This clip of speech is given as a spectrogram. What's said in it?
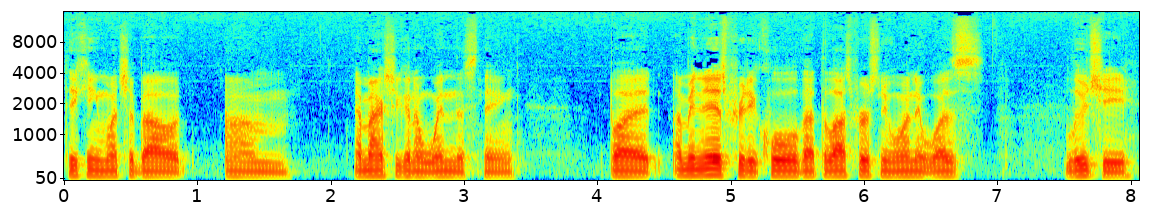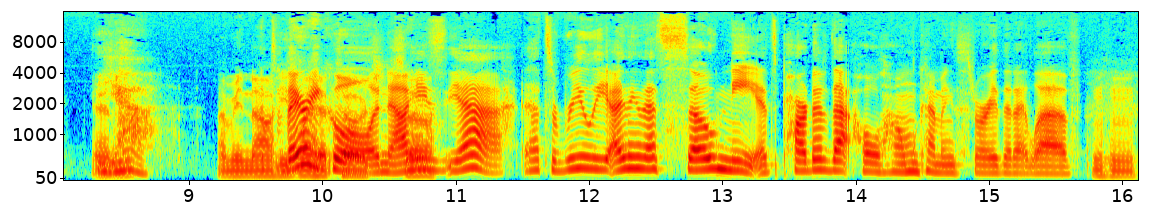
thinking much about um, am I actually going to win this thing. But I mean, it is pretty cool that the last person who won it was Luchi. And yeah. I mean, now It's he's very cool. coach, and now so- he's yeah, that's really I think that's so neat. It's part of that whole homecoming story that I love. Mhm.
